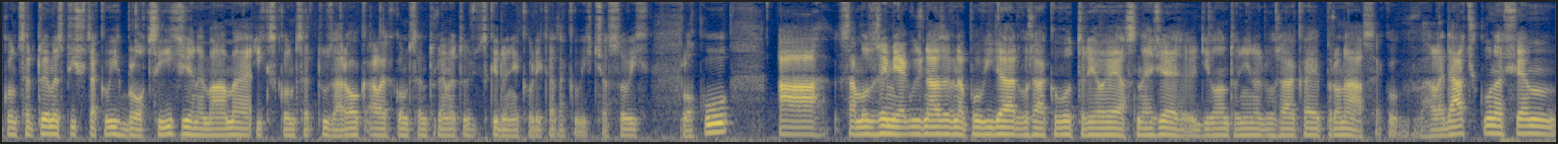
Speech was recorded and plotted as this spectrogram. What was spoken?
koncertujeme spíš v takových blocích, že nemáme x koncertů za rok, ale koncentrujeme to vždycky do několika takových časových bloků. A samozřejmě, jak už název napovídá, Dvořákovo trio je jasné, že dílo Antonína Dvořáka je pro nás jako v hledáčku našem,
